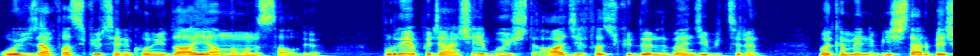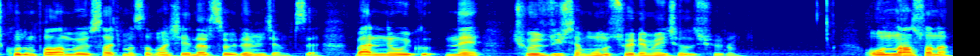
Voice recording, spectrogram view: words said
O yüzden fasikül senin konuyu daha iyi anlamanı sağlıyor. Burada yapacağın şey bu işte. Acil fasiküllerini bence bitirin. Bakın benim işler 5 kodum falan böyle saçma sapan şeyler söylemeyeceğim size. Ben ne uygu ne çözdüysem onu söylemeye çalışıyorum. Ondan sonra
